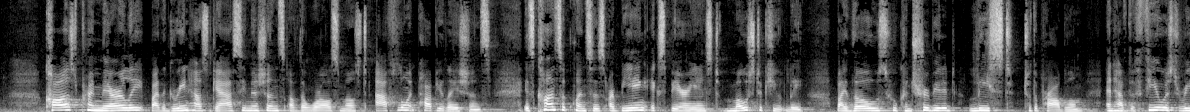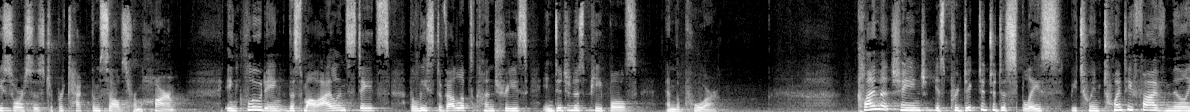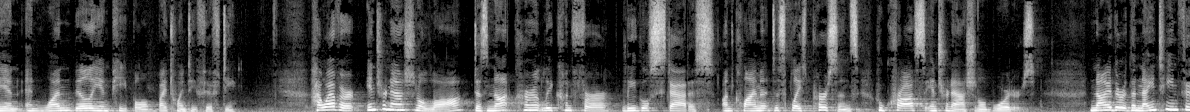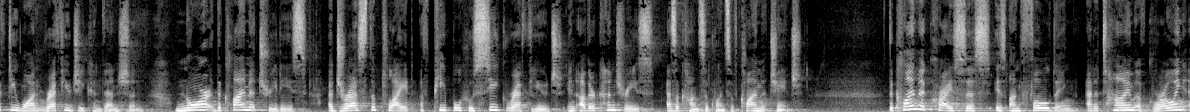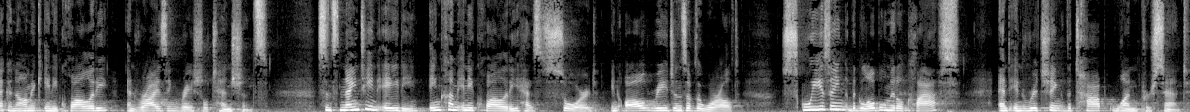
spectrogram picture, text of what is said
caused primarily by the greenhouse gas emissions of the world's most affluent populations, its consequences are being experienced most acutely by those who contributed least to the problem and have the fewest resources to protect themselves from harm, including the small island states, the least developed countries, indigenous peoples, and the poor. Climate change is predicted to displace between 25 million and 1 billion people by 2050. However, international law does not currently confer legal status on climate displaced persons who cross international borders. Neither the 1951 Refugee Convention nor the climate treaties address the plight of people who seek refuge in other countries as a consequence of climate change. The climate crisis is unfolding at a time of growing economic inequality and rising racial tensions. Since 1980, income inequality has soared in all regions of the world, squeezing the global middle class and enriching the top 1%.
